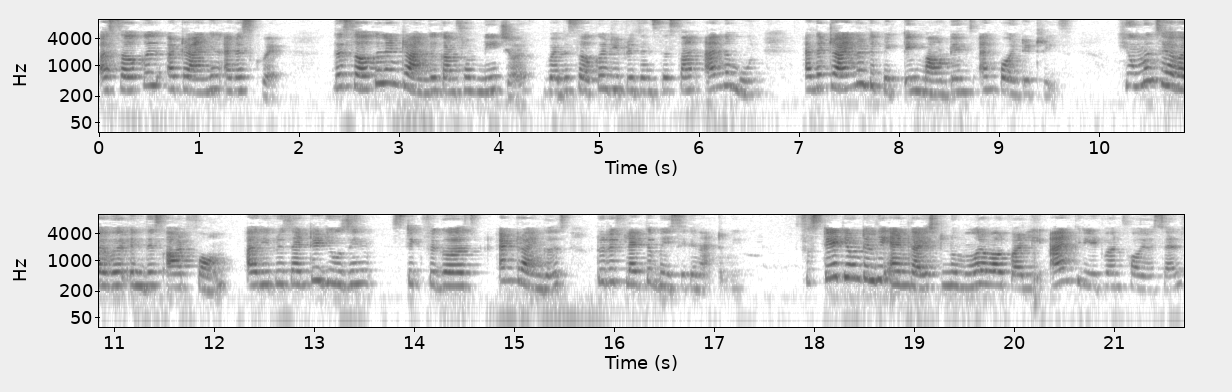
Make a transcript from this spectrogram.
a circle, a triangle and a square. The circle and triangle come from nature, where the circle represents the sun and the moon, and the triangle depicting mountains and pointed trees. Humans, however, in this art form are represented using stick figures and triangles to reflect the basic anatomy. So stay tuned till the end guys to know more about Warli and create one for yourself.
